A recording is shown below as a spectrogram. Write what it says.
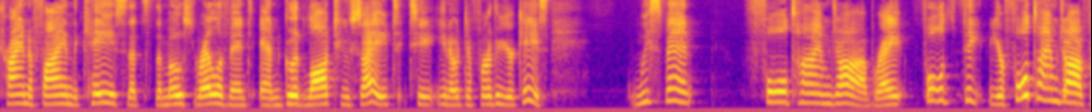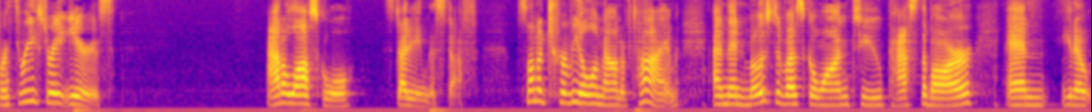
trying to find the case that's the most relevant and good law to cite to you know to further your case we spent full-time job right full your full-time job for 3 straight years at a law school studying this stuff it's not a trivial amount of time and then most of us go on to pass the bar and you know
